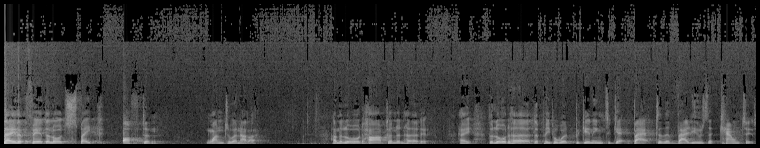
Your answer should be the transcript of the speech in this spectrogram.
They that feared the Lord spake often one to another. And the Lord hearkened and heard it. Hey, the Lord heard that people were beginning to get back to the values that counted.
